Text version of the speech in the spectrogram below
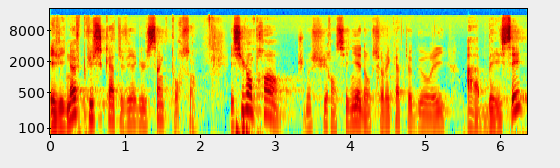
et Villeneuve, plus 4,5%. Et si l'on prend, je me suis renseigné donc sur les catégories A, B et C,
